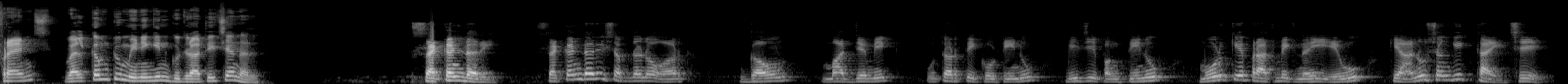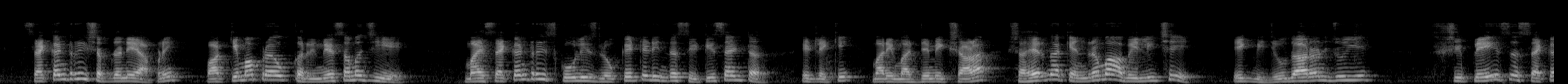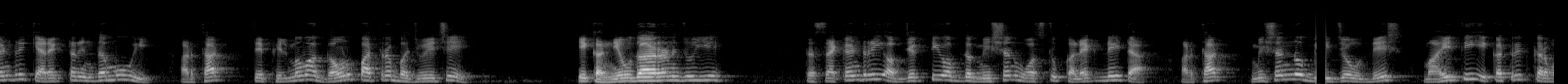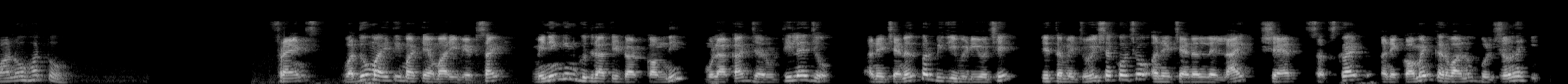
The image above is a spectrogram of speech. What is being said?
Friends welcome to meaning in Gujarati channel secondary secondary શબ્દનો અર્થ ગૌણ, માધ્યમિક, ઉતરતી કોટીનું, બીજી પંક્તિનું, મૂળ કે પ્રાથમિક નહીં એવું કે આનુષંગિક થાય છે. સેકન્ડરી શબ્દને આપણે વાક્યમાં પ્રયોગ કરીને સમજીએ. My secondary school is located in the city centre એટલે કે મારી માધ્યમિક શાળા શહેરના કેન્દ્રમાં આવેલી છે. એક બીજું ઉદાહરણ જોઈએ. She plays a secondary character in the movie અર્થાત, તે ફિલ્મમાં ગૌણ પાત્ર ભજવે છે. એક અન્ય ઉદાહરણ જોઈએ. The secondary objective of the mission was to collect data અર્થાત મિશનનો બીજો ઉદ્દેશ માહિતી એકત્રિત કરવાનો હતો. ફ્રેન્ડ્સ વધુ માહિતી માટે અમારી website meaning in Gujarati dot કોમની મુલાકાત જરૂરથી લેજો અને ચેનલ પર બીજી વીડિયો છે જે તમે જોઈ શકો છો અને ચેનલને લાઈક, શેર, સબસ્ક્રાઇબ અને કોમેન્ટ કરવાનું ભૂલશો નહીં.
